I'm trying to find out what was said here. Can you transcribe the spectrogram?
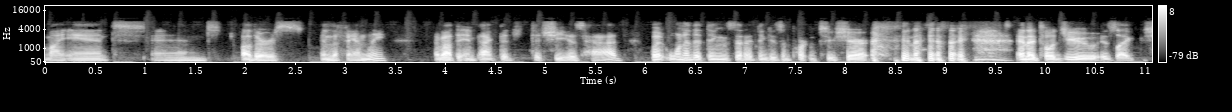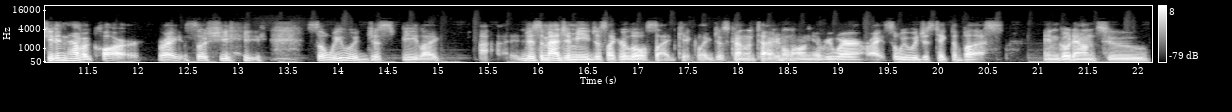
my aunt and others in the family about the impact that that she has had. But one of the things that I think is important to share, and, I, and I told you, is like she didn't have a car, right? So she, so we would just be like just imagine me just like her little sidekick, like just kind of tagging along everywhere, right? So we would just take the bus and go down to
